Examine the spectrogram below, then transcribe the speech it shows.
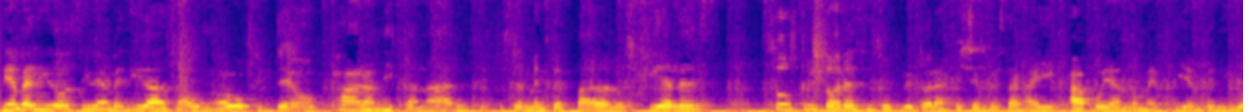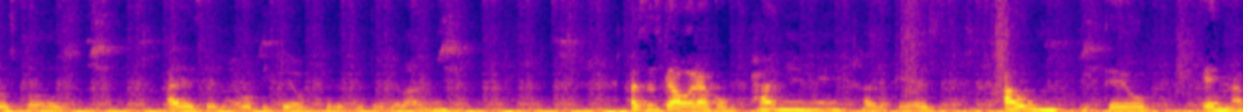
Bienvenidos y bienvenidas a un nuevo video para mi canal, especialmente para los fieles suscriptores y suscriptoras que siempre están ahí apoyándome. Bienvenidos todos a este nuevo video que les estoy llevando. Así es que ahora acompáñenme a lo que es a un video en la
